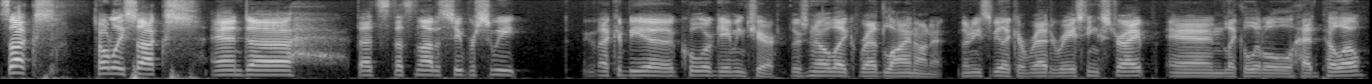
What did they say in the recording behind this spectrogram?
Sucks. Totally sucks. And uh, that's that's not a super sweet. That could be a cooler gaming chair. There's no like red line on it. There needs to be like a red racing stripe and like a little head pillow.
